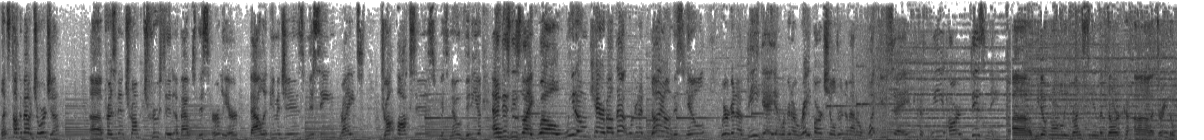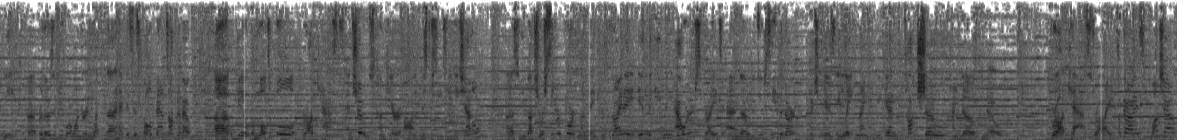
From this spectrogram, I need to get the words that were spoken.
Let's talk about Georgia. Uh, President Trump truthed about this earlier. Ballot images missing, right? Drop boxes with no video. And Disney's like, well, we don't care about that. We're going to die on this hill. We're going to be gay and we're going to rape our children no matter what you say because we are Disney. Uh, we don't normally run See in the Dark uh, during the week. Uh, for those of you who are wondering, what the heck is this bald man talking about? Uh, you know, multiple broadcasts and shows come here on Mr. C TV channel. Uh, so you got your C report Monday through Friday in the evening hours, right? And uh, we do See in the Dark, which is a late night weekend talk show kind of, you know, broadcast, right? So guys, watch out.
